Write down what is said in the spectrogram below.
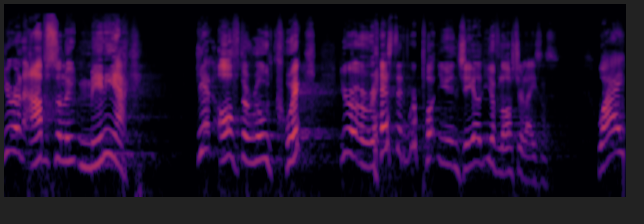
You're an absolute maniac. Get off the road quick. You're arrested. We're putting you in jail. You've lost your license. Why?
